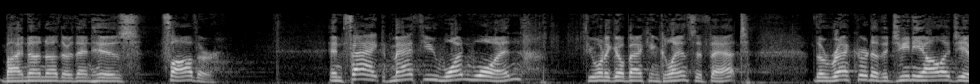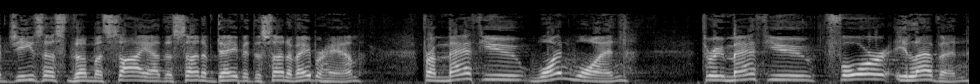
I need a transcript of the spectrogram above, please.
by none other than his Father. In fact, Matthew 1 1, if you want to go back and glance at that, the record of the genealogy of Jesus, the Messiah, the son of David, the son of Abraham, from Matthew 1 1 through Matthew 4 11,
